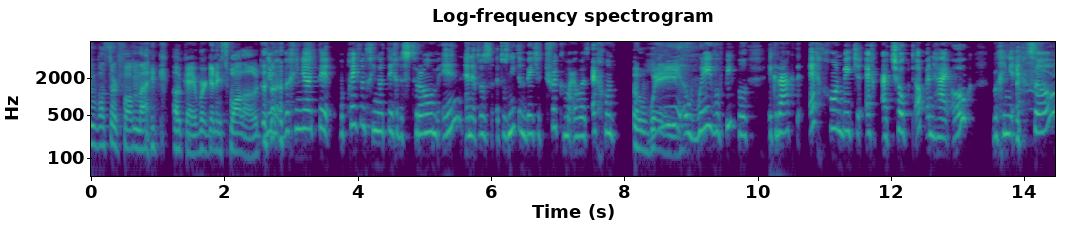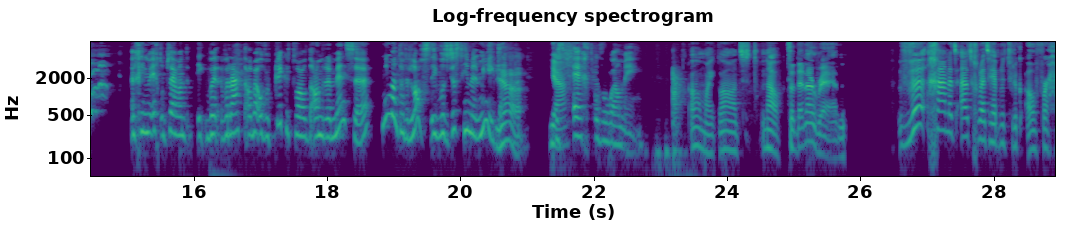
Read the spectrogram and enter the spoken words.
toen was het soort van like, oké, we're getting swallowed. Nee, maar we gingen te- op een gegeven moment gingen we tegen de stroom in. En het was, het was niet een beetje truck, maar het was echt gewoon A wave. a wave of people. Ik raakte echt gewoon een beetje, echt, I choked up en hij ook. We gingen echt zo. En gingen we echt opzij, want ik, we, we raakten allebei overprikkeld, terwijl de andere mensen, niemand had last. It was just him and me. Ja. Het Ja. is echt overwhelming. Oh my god. Nou, So then I ran. We gaan het uitgebreid hebben natuurlijk over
